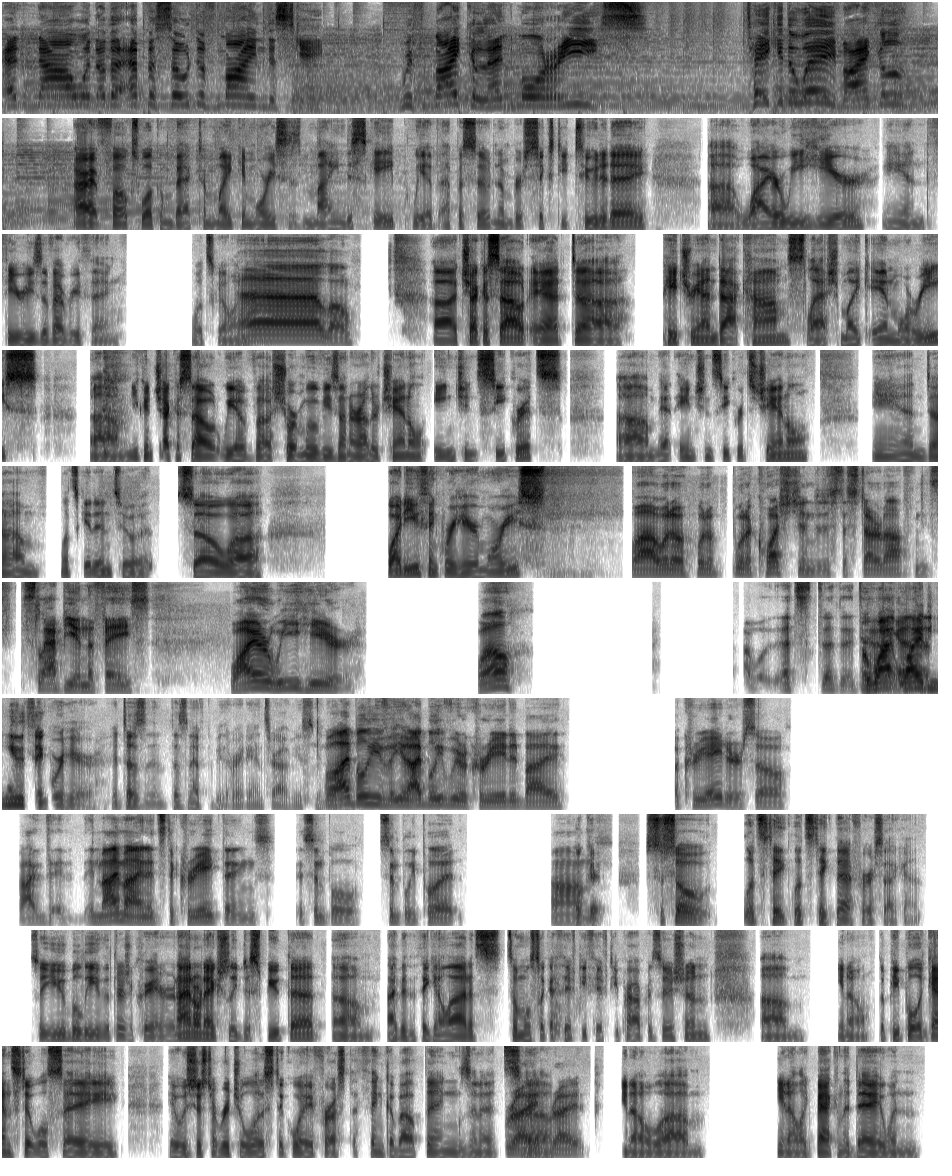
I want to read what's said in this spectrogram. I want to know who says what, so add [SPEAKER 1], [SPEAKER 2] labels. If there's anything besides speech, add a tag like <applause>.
[SPEAKER 1] And now another episode of Mind Escape with Michael and Maurice. Take it away, Michael.
[SPEAKER 2] All right, folks, welcome back to Mike and Maurice's Mind Escape. We have episode number 62 today. Uh, why are we here? And theories of everything. What's going on?
[SPEAKER 3] Hello.
[SPEAKER 2] Uh, check us out at uh, patreon.com slash Mike and Maurice. Um, you can check us out. We have uh, short movies on our other channel, Ancient Secrets, um, at Ancient Secrets channel. And um, let's get into it. So, uh, why do you think we're here, Maurice?
[SPEAKER 3] Wow, what a what a what a question to just to start off and slap you in the face. Why are we here? Well, that's that, that-
[SPEAKER 2] Or why
[SPEAKER 3] again,
[SPEAKER 2] why do you think we're here? It doesn't it doesn't have to be the right answer, obviously.
[SPEAKER 3] Well, I believe you know I believe we were created by a creator. So, I, in my mind, it's to create things. It's simple, simply put. Um,
[SPEAKER 2] Okay. So so let's take let's take that for a second. So you believe that there's a creator, and I don't actually dispute that. Um, I've been thinking a lot. It's it's almost like a 50-50 proposition. Um, you know, the people against it will say it was just a ritualistic way for us to think about things, and it's
[SPEAKER 3] Right,
[SPEAKER 2] uh,
[SPEAKER 3] right.
[SPEAKER 2] you know, um, you know, like back in the day when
